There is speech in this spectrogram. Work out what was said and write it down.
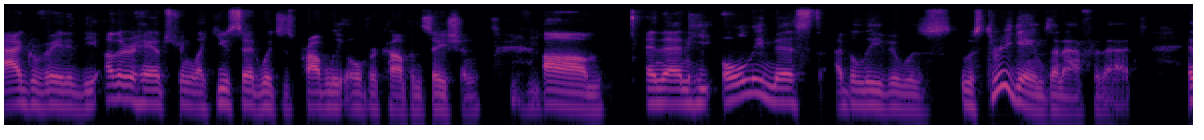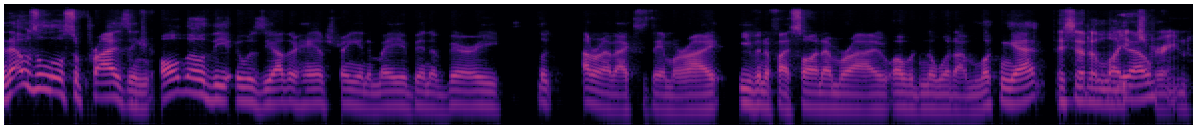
aggravated the other hamstring, like you said, which is probably overcompensation. Mm-hmm. Um, and then he only missed, I believe it was it was three games. Then after that, and that was a little surprising. Although the it was the other hamstring, and it may have been a very look. I don't have access to MRI. Even if I saw an MRI, I wouldn't know what I'm looking at. They said a light you know? strain.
